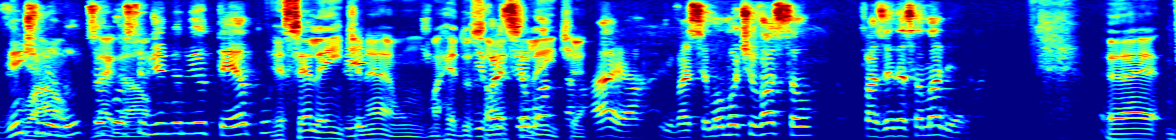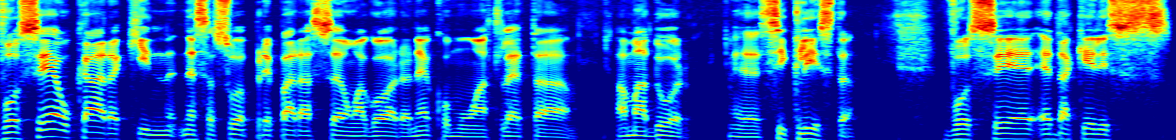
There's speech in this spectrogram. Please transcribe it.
20 Uau, minutos legal. eu consigo diminuir o tempo. Excelente, E- né? Um- Uma redução ser uma- excelente. ah, é. E vai ser uma motivação fazer dessa maneira. É, você é o cara que nessa sua preparação agora, né, como um atleta amador, é, ciclista, você é, é daqueles,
